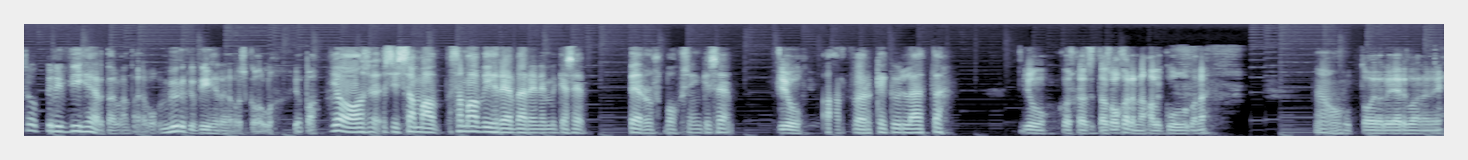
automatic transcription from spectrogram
se on yli vihertävän tai joku myrkyvihreä olisiko ollut jopa. Joo, se, siis sama, sama vihreän värinen, mikä se perusboksinkin, se Juu, artwork kyllä, että juu, koska sitten taas Ocarina oli kultainen, joo. mutta toi oli erilainen, niin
